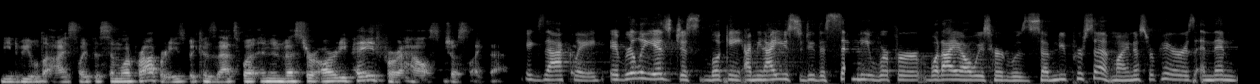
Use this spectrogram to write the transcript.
need to be able to isolate the similar properties because that's what an investor already paid for a house just like that exactly it really is just looking i mean i used to do the 70 where for what i always heard was 70% minus repairs and then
